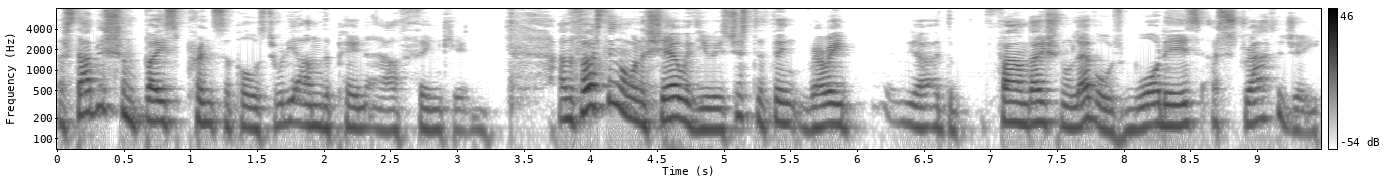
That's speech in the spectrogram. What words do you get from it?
establish some base principles to really underpin our thinking. And the first thing I want to share with you is just to think very you know, at the foundational levels, what is a strategy?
